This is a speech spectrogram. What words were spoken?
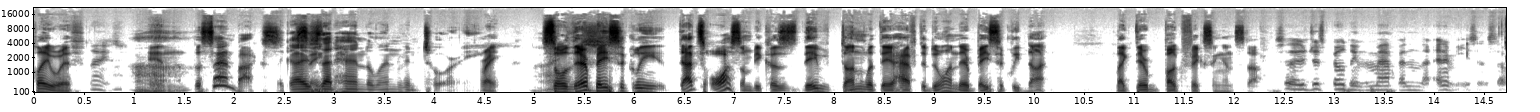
play with Nice. Ah, in the sandbox. the guys See? that handle inventory. Right. So they're basically that's awesome because they've done what they have to do and they're basically done. Like they're bug fixing and stuff. So they're just building the map and the enemies and stuff.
